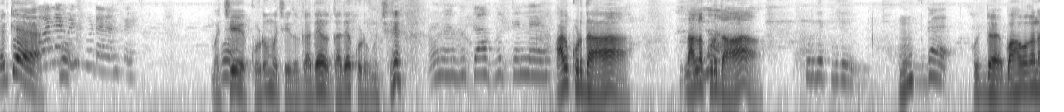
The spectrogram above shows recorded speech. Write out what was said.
ಯಾಕೆ? ಮಚ್ಚಿ ಕೊಡು ಮಚ್ಚಿ ಇದು ಗದೆ ಗದೆ ಕೊಡು ಮಚ್ಚಿ. ಹಾಲು ಕುಡ್ದಾ? ಲಾಲ ಕುಡ್ದಾ? ಕುಡ್ದೆ ಕುಡ್ದೆ. ಹ್ಮ್? ಕುಡ್ದೆ. ಬಾ ಹೋಗೋಣ.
